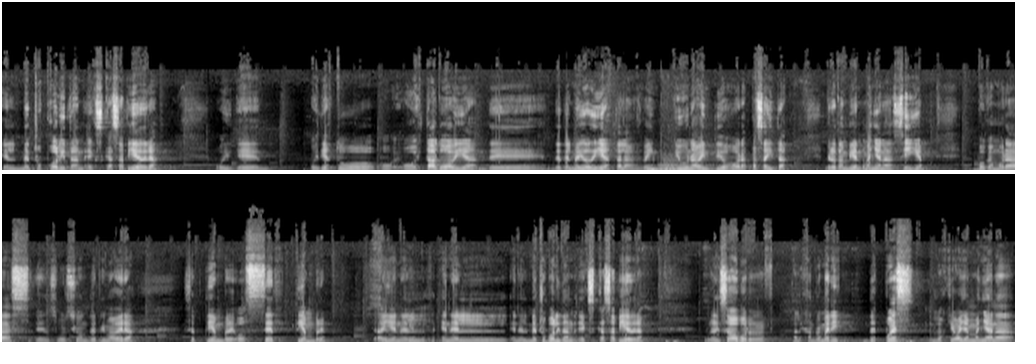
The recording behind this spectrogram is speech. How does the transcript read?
el Metropolitan ex Casa Piedra. Hoy, eh, hoy día estuvo, o, o está todavía, de- desde el mediodía hasta las 21, 22 horas pasaditas, pero también mañana sigue. Bocas Moradas en su versión de primavera, septiembre o septiembre, ahí en el, en, el, en el Metropolitan ex Casa Piedra, organizado por Alejandro Merrick. Después, los que vayan mañana,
